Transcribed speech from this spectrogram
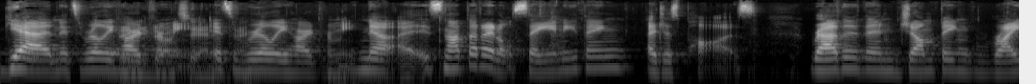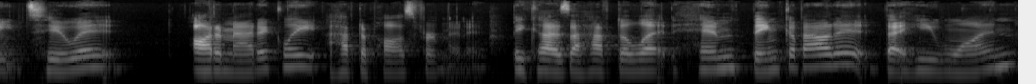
Yeah, and it's really Then hard for me. It's really hard for me. No, it's not that I don't say anything. I just pause. Rather than jumping right to it automatically, I have to pause for a minute because I have to let him think about it that he won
